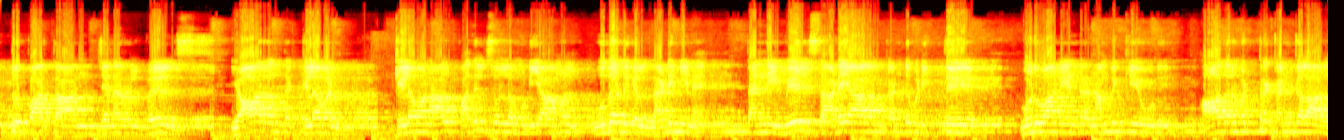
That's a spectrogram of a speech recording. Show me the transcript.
உற்று பார்த்தான் ஜெனரல் வேல்ஸ். யார் அந்த கிழவன்? கிழவனால் பதில் சொல்ல முடியாமல் உதடுகள் நடுங்கின. தன்னை வேல்ஸ் அடையாளம் கண்டுபிடித்து விடுவான் என்ற நம்பிக்கையோடு ஆதரவற்ற கண்களால்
